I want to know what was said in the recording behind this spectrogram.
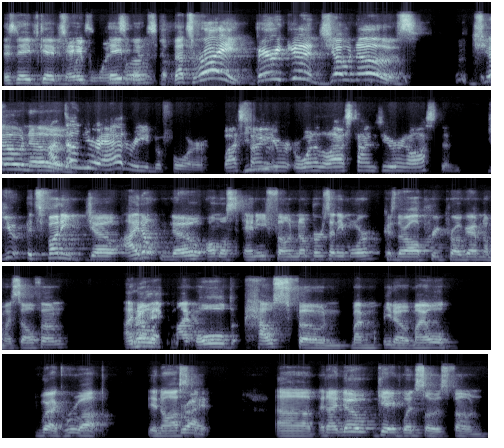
His name's Gabe, Gabe Winslow. Winslow? That's right. Very good. Joe knows. Joe knows. I've done your ad read before. Last time you? you were, or one of the last times you were in Austin. You, it's funny, Joe. I don't know almost any phone numbers anymore because they're all pre-programmed on my cell phone. I know Right. like my old house phone, my you know my old where I grew up in Austin, Right. Um, and I know Gabe Winslow's phone,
